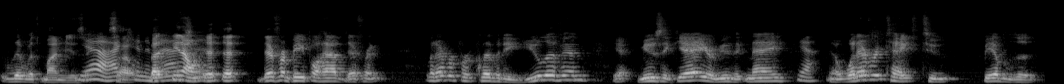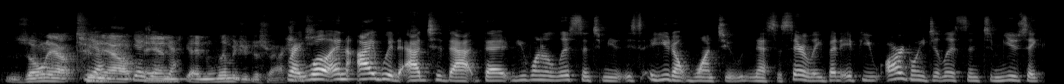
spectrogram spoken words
live with my music Yeah, I so, can but you know imagine. it, that different people have different whatever proclivity you live in yeah, music yay or music nay yeah. you know whatever it takes to be able to zone out tune Yeah, out yeah, and, and limit your distractions Right. Well, and I would add to that that you want to listen to music. You don't want to necessarily, but if you are going to listen to music,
